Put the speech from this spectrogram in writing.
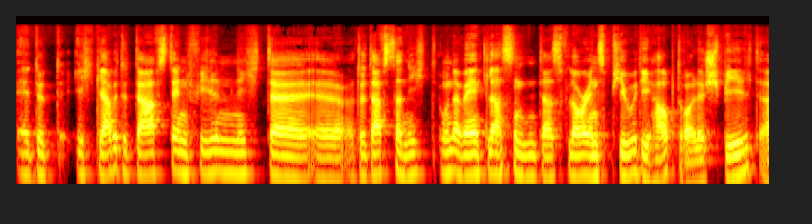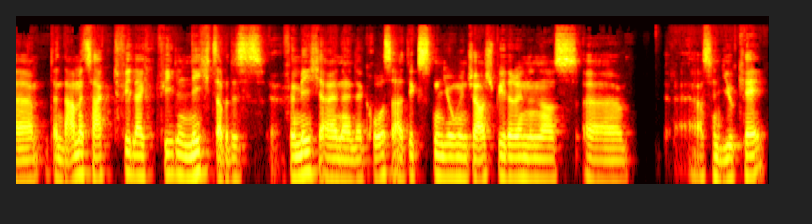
Äh, du, ich glaube, du darfst den Film nicht, äh, äh, du darfst da nicht unerwähnt lassen, dass Florence Pugh die Hauptrolle spielt. Äh, der Name sagt vielleicht vielen nichts, aber das ist für mich eine der großartigsten jungen Schauspielerinnen aus, äh, aus den UK.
